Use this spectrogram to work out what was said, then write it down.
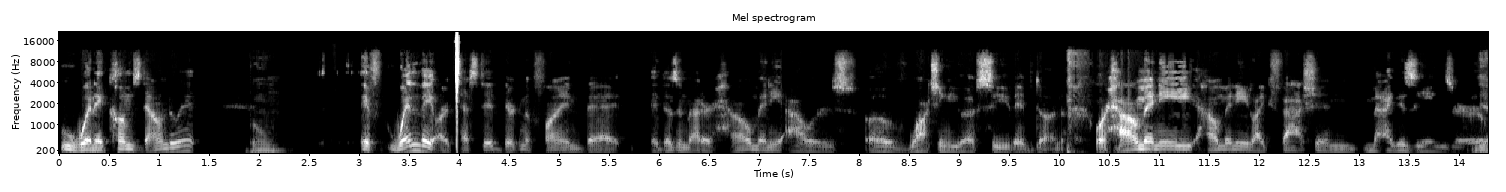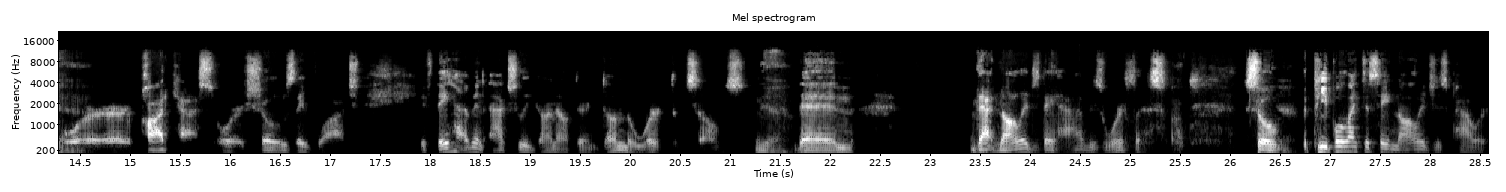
when it comes down to it, boom. If when they are tested, they're going to find that it doesn't matter how many hours of watching UFC they've done or how many how many like fashion magazines or yeah. or podcasts or shows they've watched if they haven't actually gone out there and done the work themselves yeah. then that knowledge they have is worthless. So yeah. people like to say knowledge is power.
